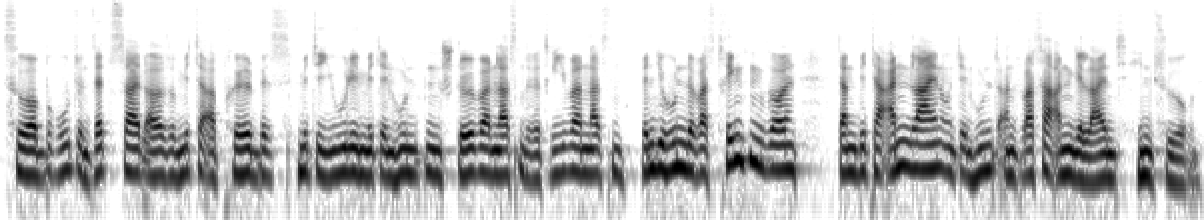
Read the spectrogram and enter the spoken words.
zur Brut- und Setzzeit, also Mitte April bis Mitte Juli mit den Hunden stöbern lassen, retrievern lassen. Wenn die Hunde was trinken sollen, dann bitte anleihen und den Hund ans Wasser angeleint hinführen.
